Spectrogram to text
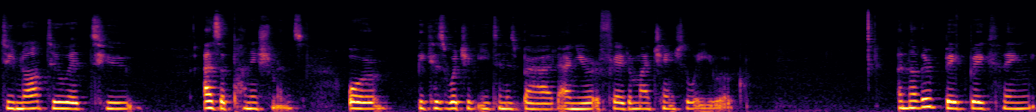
do not do it to as a punishment or because what you've eaten is bad and you're afraid it might change the way you look. Another big, big thing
